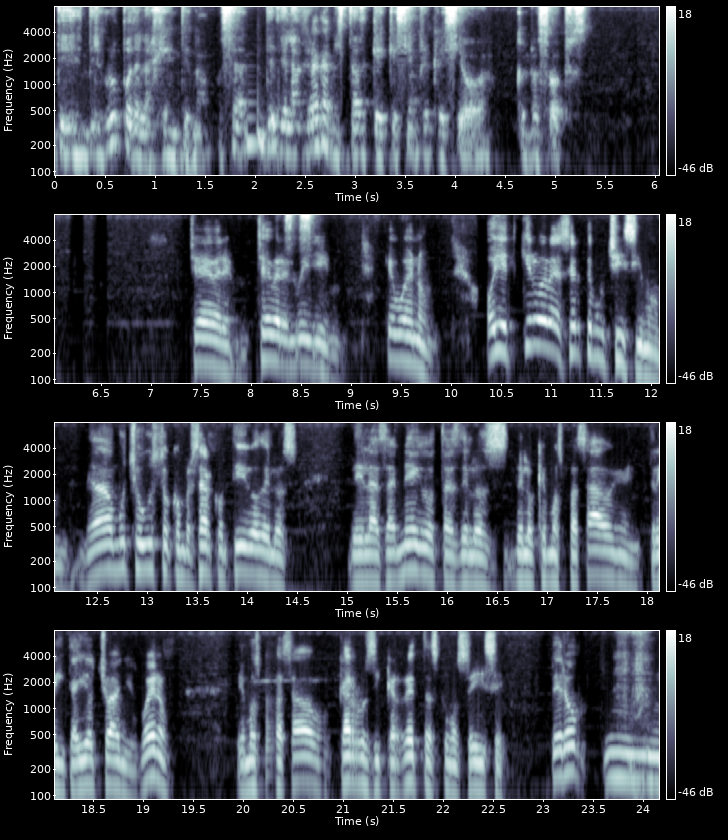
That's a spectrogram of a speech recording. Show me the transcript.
del grupo de la gente, ¿no? O sea, de, la gran amistad que, que siempre creció con nosotros. Chévere, chévere, Luigi. Qué bueno. Oye, quiero agradecerte muchísimo. Me ha dado mucho gusto conversar contigo de los de las anécdotas de los de lo que hemos pasado en 38 años. Bueno, hemos pasado carros y carretas, como se dice, pero mm,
